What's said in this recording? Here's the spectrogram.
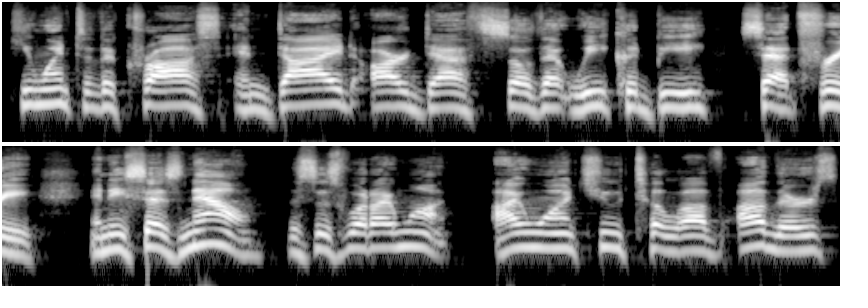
he went to the cross and died our death so that we could be set free. And he says, Now, this is what I want. I want you to love others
